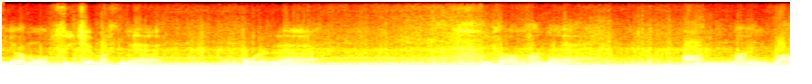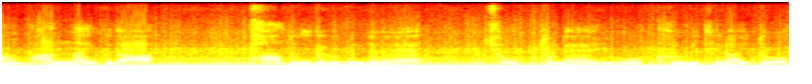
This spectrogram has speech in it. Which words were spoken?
いやもうついちゃいますね。これね札がね案内板案内札パーッと出てくるんでねちょっとねよく見てないと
